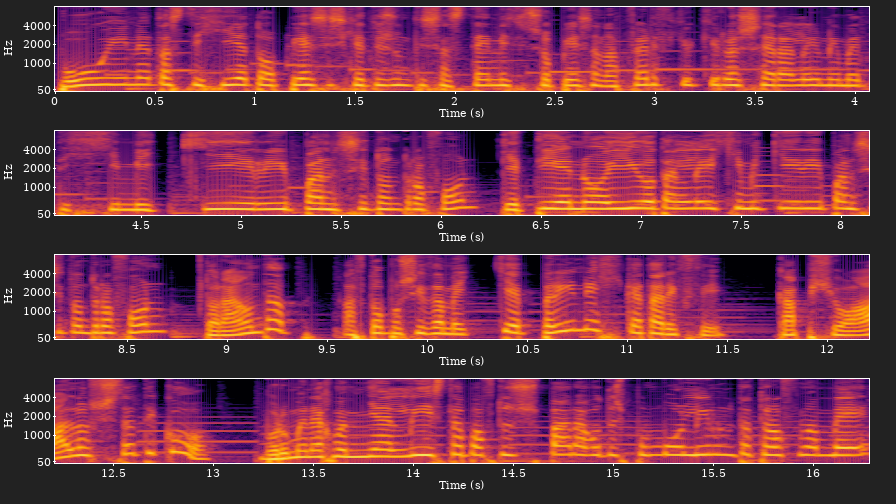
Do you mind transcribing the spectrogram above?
πού είναι τα στοιχεία τα οποία συσχετίζουν τις ασθένειες τις οποίες αναφέρθηκε ο κύριος Σεραλίνη με τη χημική ρήπανση των τροφών; Και τι εννοεί όταν λέει χημική ρήπανση των τροφών, το Roundup. Αυτό όπως είδαμε και πριν έχει καταρριφθεί. Κάποιο άλλο συστατικό. Μπορούμε να έχουμε μια λίστα από αυτούς τους παράγοντες που μολύνουν τα τρόφιμα με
